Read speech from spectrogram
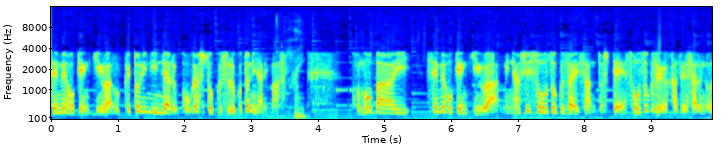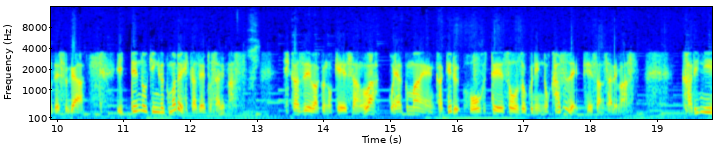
生命保険金は受取人である子が取得することになります、はい、この場合生命保険金はみなし相続財産として相続税が課税されるのですが一定の金額まで非課税とされます、はい、非課税枠の計算は500万円かける法定相続人の数で計算されます。仮に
